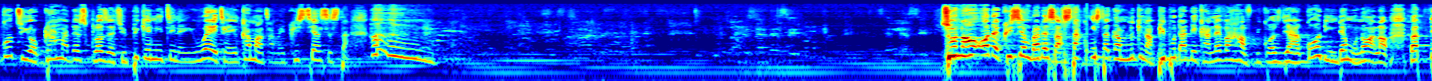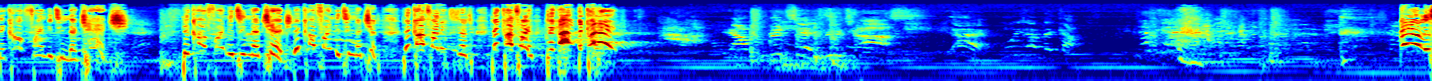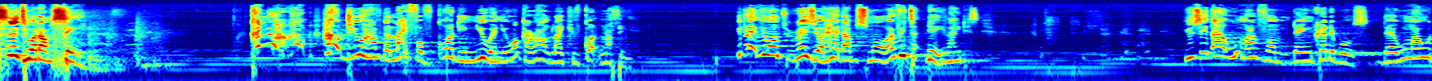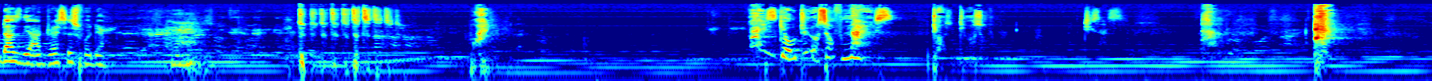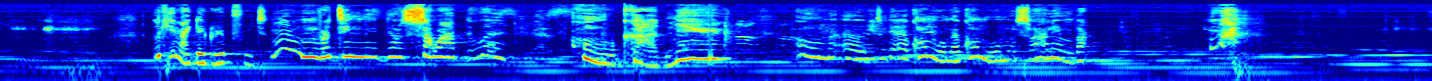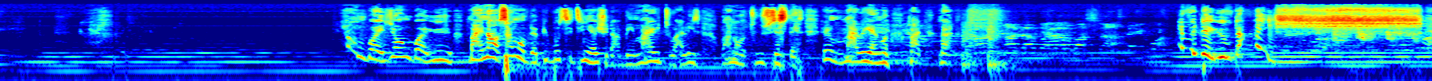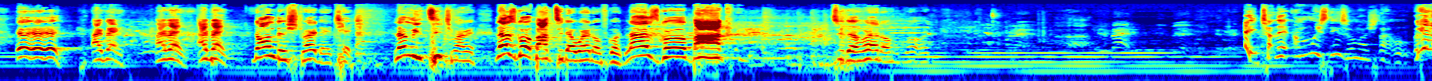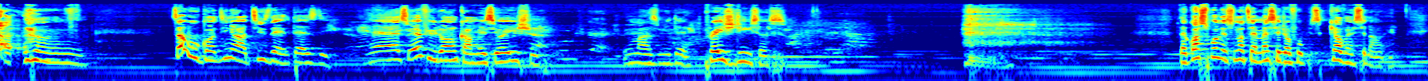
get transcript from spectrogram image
go to your grandmother's closet, you pick anything and you wear it and you come out. I'm a Christian sister. So now all the Christian brothers are stuck on Instagram looking at people that they can never have because their God in them will not allow. But they can't find it in the church. They can't find it in the church. They can't find it in the church. They can't find it in the church. They can't find it. They can't. They can't. Are you listening to what I'm saying? The life of God in you and you walk around like you've got nothing. You don't even want to raise your head up small every day like this. You see that woman from The Incredibles, the woman who does the addresses for them. Why? Nice girl, do yourself nice. Looking like the grapefruit. Mm, rotten, sour. Oh, God, man. Oh, my, uh, today I come home, I come home, surrounding back. Young boys, young boys. You, by now, some of the people sitting here should have been married to at least one or two sisters. They marry and but, but every day you've done. Hey, hey, hey! I beg, I beg, I beg. Don't destroy the church. Let me teach my. Let's go back to the word of God. Let's go back to the word of God. Hey, Charlie, I'm wasting so much time. Yeah. so we'll continue on Tuesday and Thursday. Yeah, so if you don't come, it's your issue. You must be there. Praise Jesus. The gospel is not a message of hope. Kelvin, sit down.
